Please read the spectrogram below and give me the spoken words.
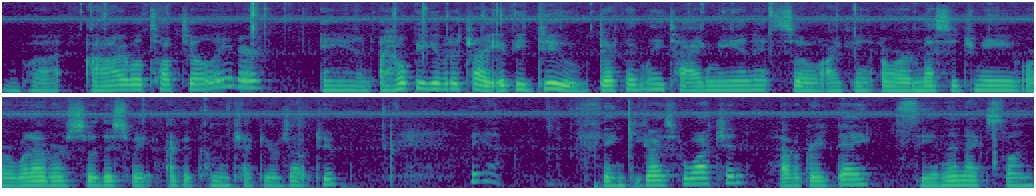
But I will talk to y'all later. And I hope you give it a try. If you do, definitely tag me in it so I can, or message me or whatever, so this way I could come and check yours out too. But yeah, thank you guys for watching. Have a great day. See you in the next one.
